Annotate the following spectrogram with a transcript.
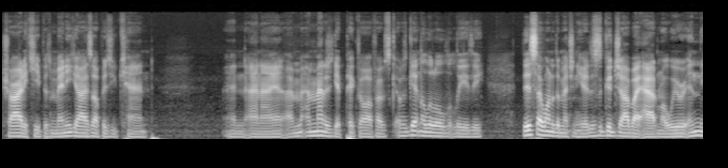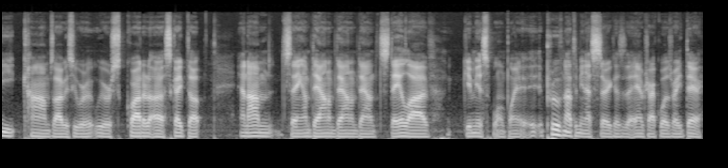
try to keep as many guys up as you can. And and I I managed to get picked off. I was I was getting a little lazy. This I wanted to mention here. This is a good job by Admiral. We were in the comms, obviously. We were, we were squatted, uh, Skyped up, and I'm saying, I'm down, I'm down, I'm down. Stay alive. Give me a spawn point. It, it proved not to be necessary because the Amtrac was right there.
